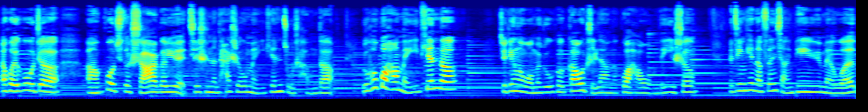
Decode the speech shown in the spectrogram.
那回顾着，呃，过去的十二个月，其实呢，它是由每一天组成的。如何过好每一天呢？决定了我们如何高质量的过好我们的一生。那今天呢，分享一篇英语美文：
